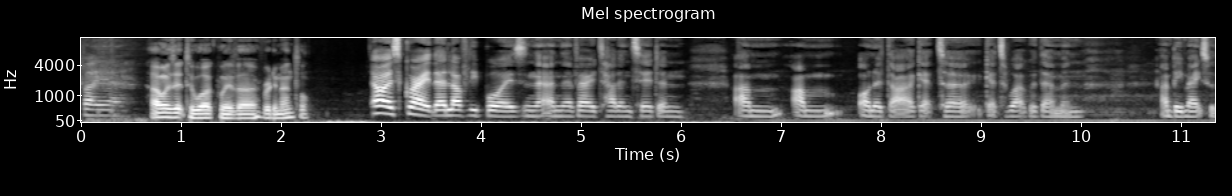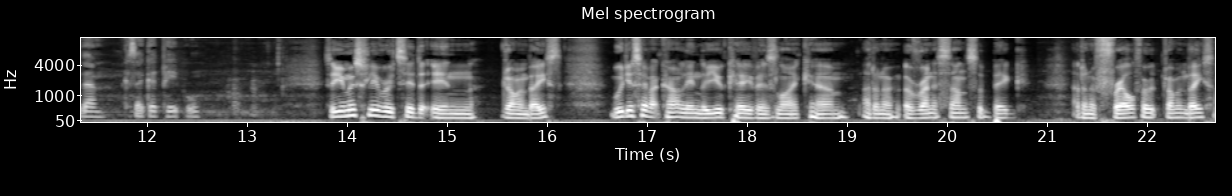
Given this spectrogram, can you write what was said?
but yeah. How is it to work with uh, Rudimental? Oh, it's great. They're lovely boys, and and they're very talented, and um, I'm honoured that I get to get to work with them and and be mates with them because they're good people. So you're mostly rooted in drum and bass. Would you say that currently in the UK there's like um, I don't know a renaissance, a big I don't know thrill for drum and bass?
